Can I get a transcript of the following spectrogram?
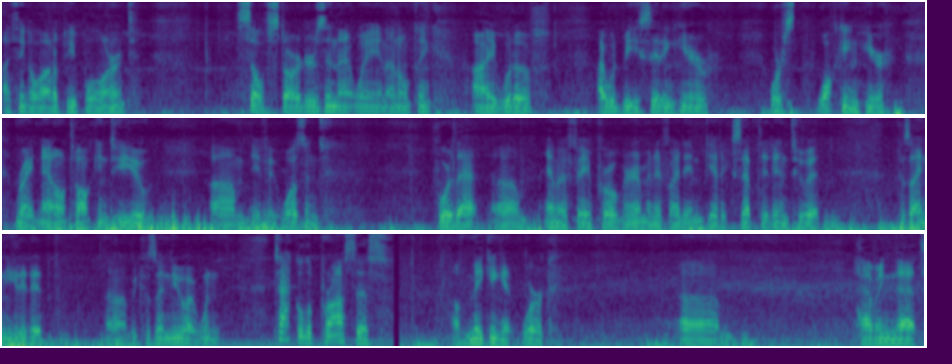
I think a lot of people aren't self starters in that way, and I don't think I would have I would be sitting here or walking here right now talking to you um, if it wasn't for that um, MFA program and if I didn't get accepted into it because I needed it uh, because I knew I wouldn't tackle the process of making it work. Um, having that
